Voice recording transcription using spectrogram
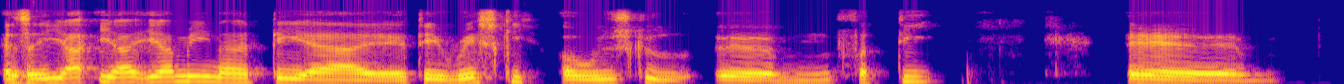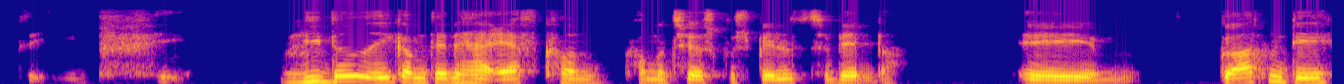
Altså, jeg, jeg, jeg mener, at det er, øh, det er risky at udskyde, øhm, fordi øh, vi ved ikke, om den her AFCON kommer til at skulle spille til vinter. Øh, gør den det,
